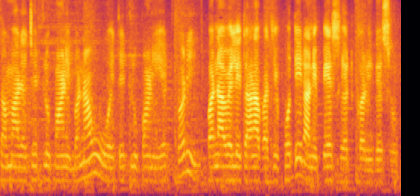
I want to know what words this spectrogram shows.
તમારે જેટલું પાણી બનાવવું હોય તેટલું પાણી એડ કરી બનાવેલી ધાણા પછી પુદીનાની પેસ્ટ એડ કરી દેશું.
